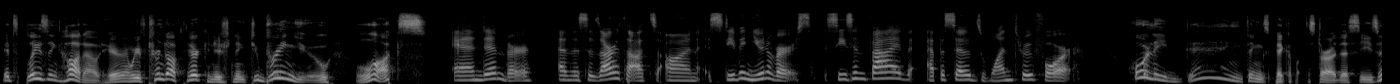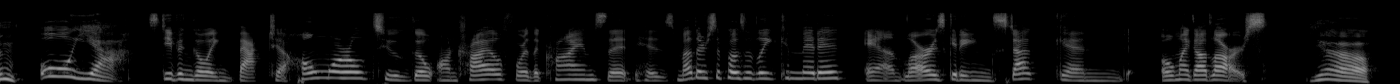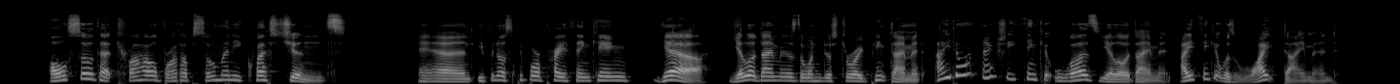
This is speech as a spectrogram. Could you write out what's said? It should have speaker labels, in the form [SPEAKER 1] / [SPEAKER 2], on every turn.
[SPEAKER 1] It's blazing hot out here, and we've turned off the air conditioning to bring you Lux.
[SPEAKER 2] and Ember, and this is our thoughts on Steven Universe, Season 5, Episodes 1 through 4.
[SPEAKER 1] Holy dang, things pick up at the start of this season.
[SPEAKER 2] Oh yeah, Steven going back to Homeworld to go on trial for the crimes that his mother supposedly committed, and Lars getting stuck, and oh my god, Lars.
[SPEAKER 1] Yeah. Also, that trial brought up so many questions. And even though some people were probably thinking, yeah, Yellow Diamond is the one who destroyed Pink Diamond, I don't actually think it was Yellow Diamond. I think it was White Diamond.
